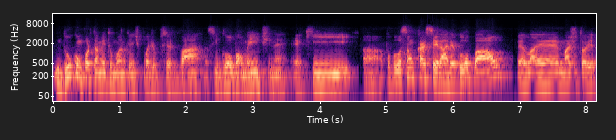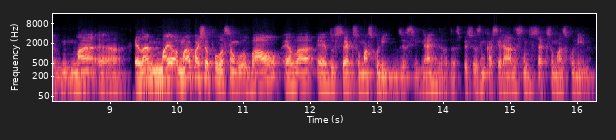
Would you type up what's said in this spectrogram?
do comportamento humano que a gente pode observar, assim, globalmente, né, é que a população carcerária global, ela é majoritária, ma, é, ela é maior, a maior parte da população global, ela é do sexo masculino, dizer assim, né, das pessoas encarceradas são do sexo masculino.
